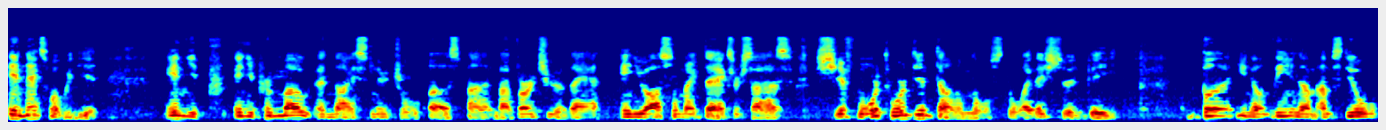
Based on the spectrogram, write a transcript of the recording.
And that's what we did. And you and you promote a nice neutral uh, spine by virtue of that, and you also make the exercise shift more toward the abdominals the way they should be. But you know, then I'm, I'm still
